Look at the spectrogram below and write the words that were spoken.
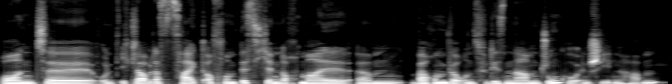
Und, äh, und ich glaube, das zeigt auch so ein bisschen nochmal, ähm, warum wir uns für diesen Namen Junko entschieden haben.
